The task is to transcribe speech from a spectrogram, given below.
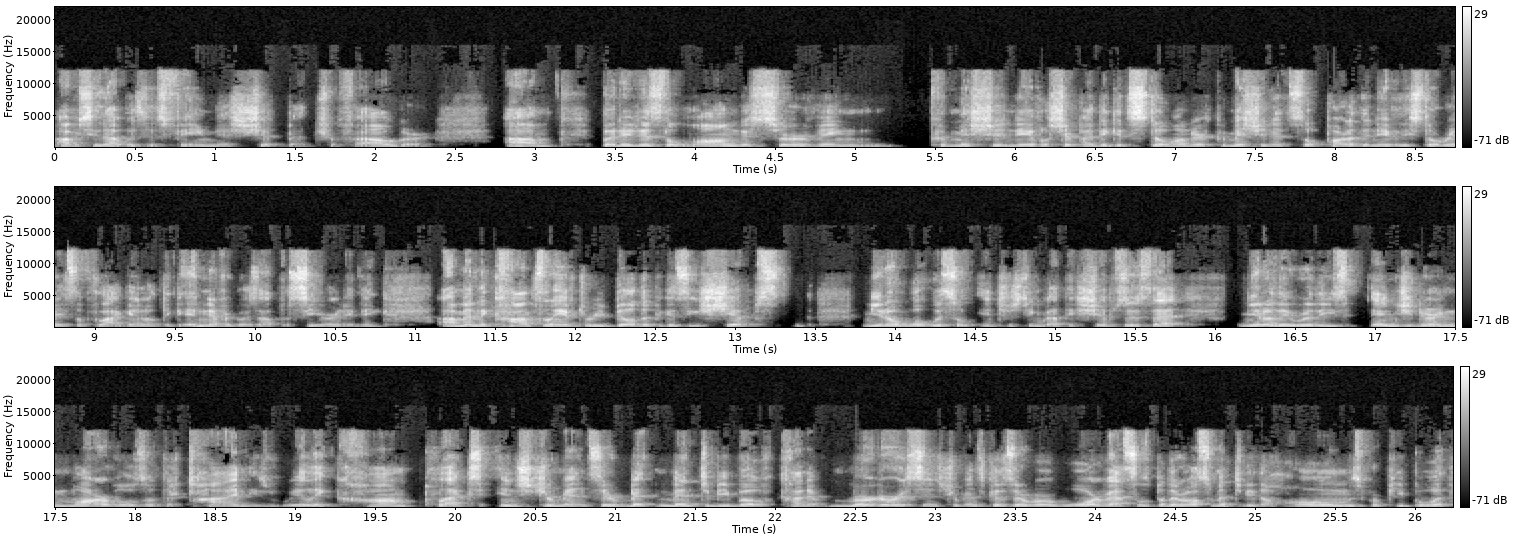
Obviously, that was his famous ship at Trafalgar. Um, but it is the longest serving commission naval ship. I think it's still under commission. It's still part of the Navy. They still raise the flag. I don't think it never goes out to sea or anything. Um, and they constantly have to rebuild it because these ships, you know, what was so interesting about these ships is that you know, they were these engineering marvels of their time, these really complex instruments. They're meant to be both kind of murderous instruments because there were war vessels, but they were also meant to be the homes where people would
